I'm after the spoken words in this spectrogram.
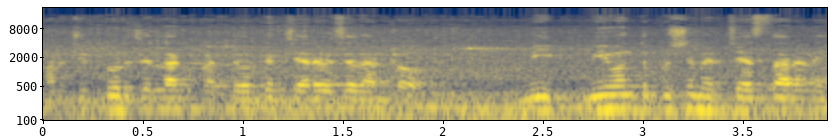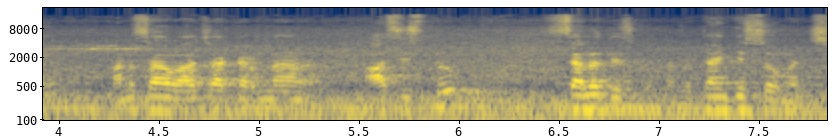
మన చిత్తూరు జిల్లాకు ప్రతి ఒక్కరికి చేరవేసే దాంట్లో మీ మీ వంతు కృషి మీరు చేస్తారని మనసా వాచా కర్మ ఆశిస్తూ సెలవు తీసుకుంటాను థ్యాంక్ యూ సో మచ్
